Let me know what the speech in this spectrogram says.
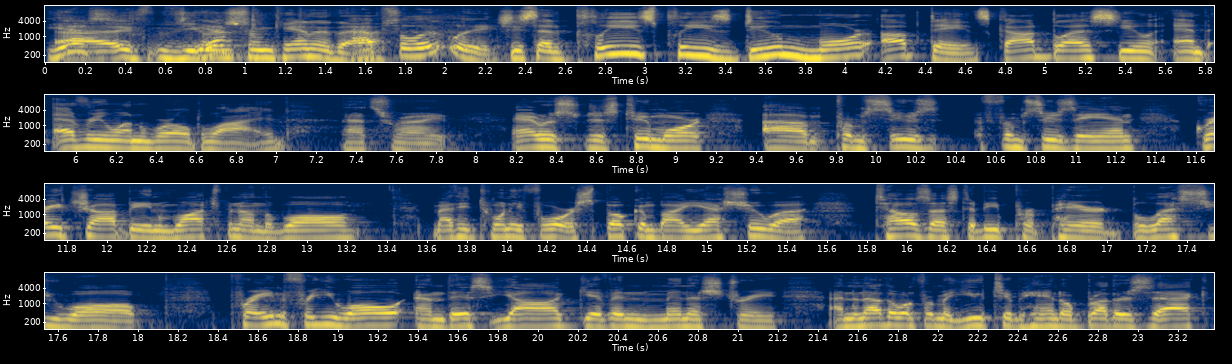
yes. uh, viewers yes. from Canada. Absolutely. She said, please, please do more updates. God bless you and everyone worldwide. That's right. And it was just two more um, from, Sus- from Suzanne. Great job being watchman on the wall. Matthew 24, spoken by Yeshua, tells us to be prepared. Bless you all. Praying for you all and this Yah given ministry. And another one from a YouTube handle, Brother Zach.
